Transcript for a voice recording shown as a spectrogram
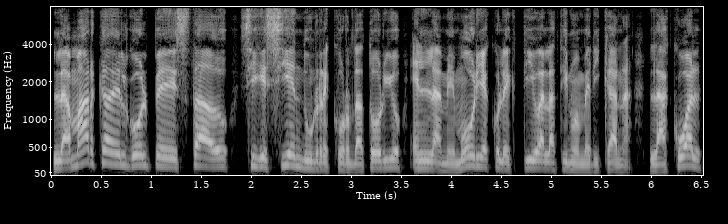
La marca del golpe de Estado sigue siendo un recordatorio en la memoria colectiva latinoamericana, la cual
